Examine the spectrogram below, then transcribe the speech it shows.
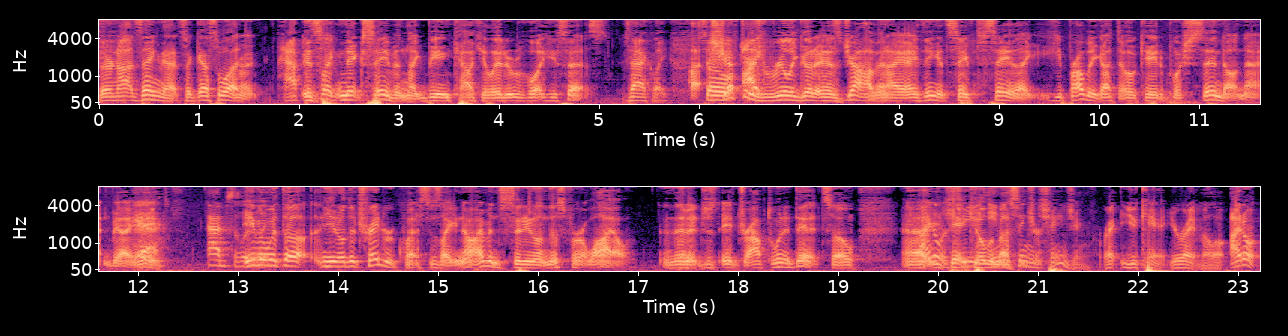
They're not saying that, so guess what? Right. Happens. It's like Nick Saban, like being calculated with what he says. Exactly. Uh, Schefter is really good at his job, and I, I, think it's safe to say like he probably got the okay to push send on that and be like, yeah. "Hey, Absolutely. Even with the you know the trade request is like no, I've been sitting on this for a while, and then right. it just it dropped when it did. So uh, I don't you can't see kill the anything messenger. changing. Right? You can't. You're right, Mello. I don't.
